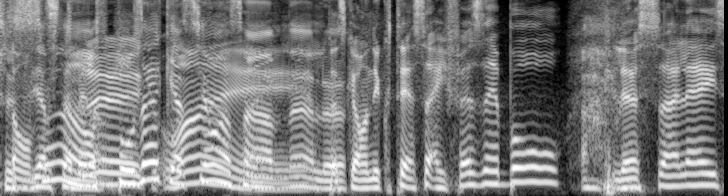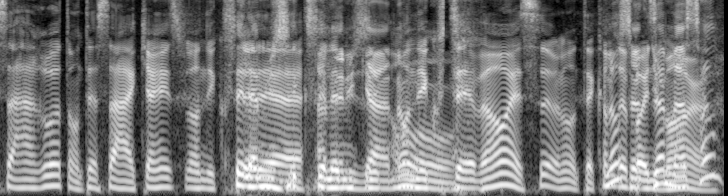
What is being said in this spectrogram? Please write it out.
ça, Sixième, c'est un on se posait la question en s'en venant, là. Parce qu'on écoutait ça, il faisait beau, Ah. le soleil, sa route, on était ça à 15, puis là, on écoutait... C'est la musique, c'est la musique. On écoutait, ben ouais, ça, on était comme Non, de c'est bonne ça, me humeur. semble.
